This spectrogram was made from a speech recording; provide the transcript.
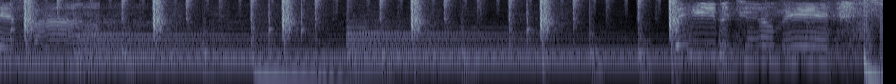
If I Baby, tell me.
